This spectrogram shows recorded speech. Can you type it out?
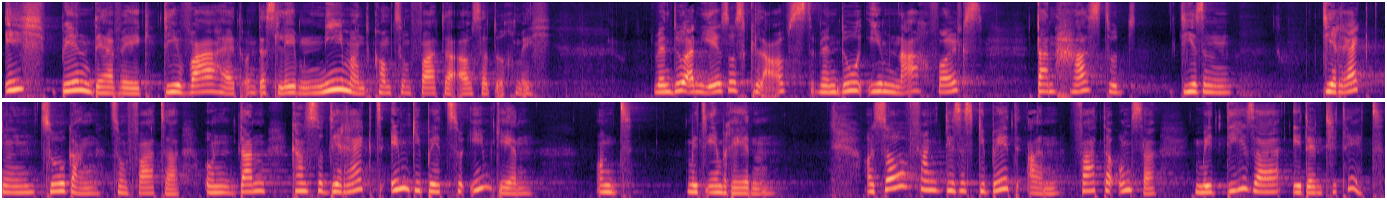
ich bin der Weg, die Wahrheit und das Leben. Niemand kommt zum Vater außer durch mich. Wenn du an Jesus glaubst, wenn du ihm nachfolgst, dann hast du diesen direkten Zugang zum Vater und dann kannst du direkt im Gebet zu ihm gehen und mit ihm reden. Und so fängt dieses Gebet an, Vater unser, mit dieser Identität.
